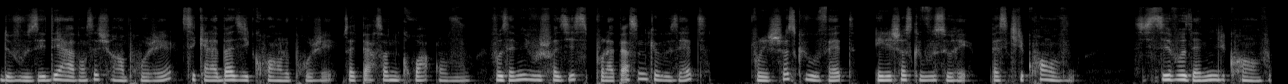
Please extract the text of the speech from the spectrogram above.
de vous aider à avancer sur un projet, c'est qu'à la base, il croit en le projet. Cette personne croit en vous. Vos amis vous choisissent pour la personne que vous êtes, pour les choses que vous faites et les choses que vous serez, parce qu'ils croient en vous. Si c'est vos amis, ils croient en vous.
